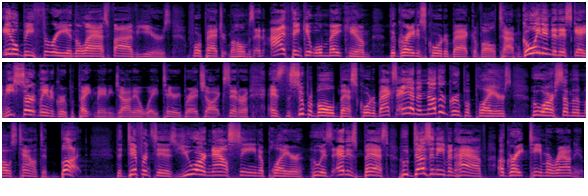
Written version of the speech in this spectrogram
it'll be three in the last five years for Patrick Mahomes, and I think it will make him the greatest quarterback of all time. Going into this game, he's certainly in a group of Peyton Manning, John Elway, Terry Bradshaw, etc., as the Super Bowl best quarterbacks, and another group of players who are some of the most talented. But the difference is you are now seeing a player who is at his best, who doesn't even have a great team around him.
